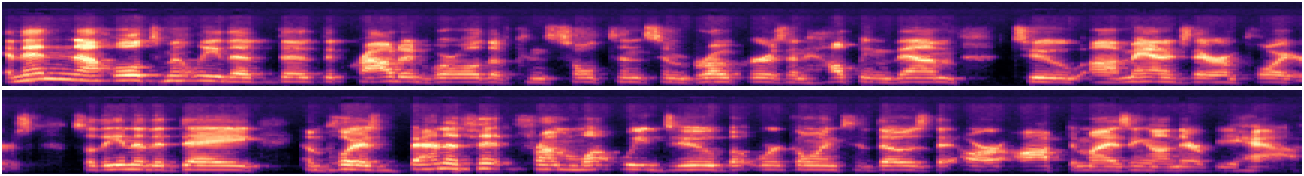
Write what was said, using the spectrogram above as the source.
and then uh, ultimately the, the, the crowded world of consultants and brokers and helping them to uh, manage their employers. So at the end of the day, employers benefit from what we do, but we're going to those that are optimizing on their behalf.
